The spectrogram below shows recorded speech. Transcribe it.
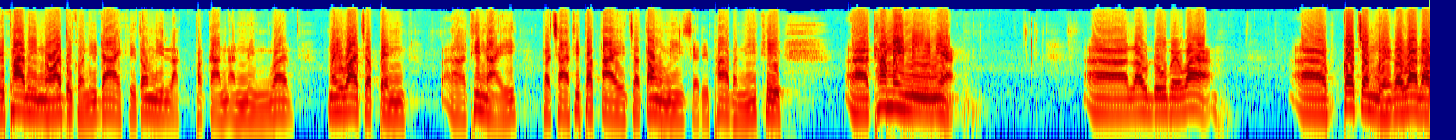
รีภาพนี้น้อยไปกว่านี้ได้ คือต้องมีหลักประกันอันหนึ่งว่าไม่ว่าจะเป็นที่ไหนประชาธิปไตยจะต้องมีเสรีภาพอันนี้คืออถ้าไม่มีเนี่ย เราดูไปว่าก็จะเหมือนกับว่าเรา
